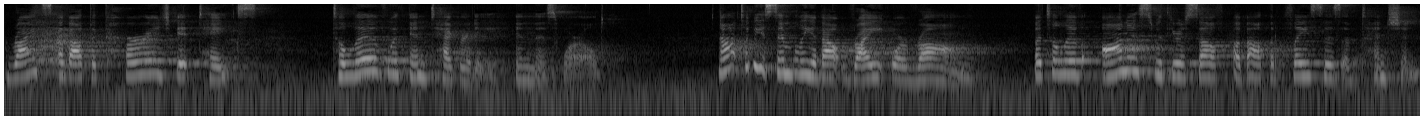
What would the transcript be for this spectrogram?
writes about the courage it takes to live with integrity in this world. Not to be simply about right or wrong, but to live honest with yourself about the places of tension.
